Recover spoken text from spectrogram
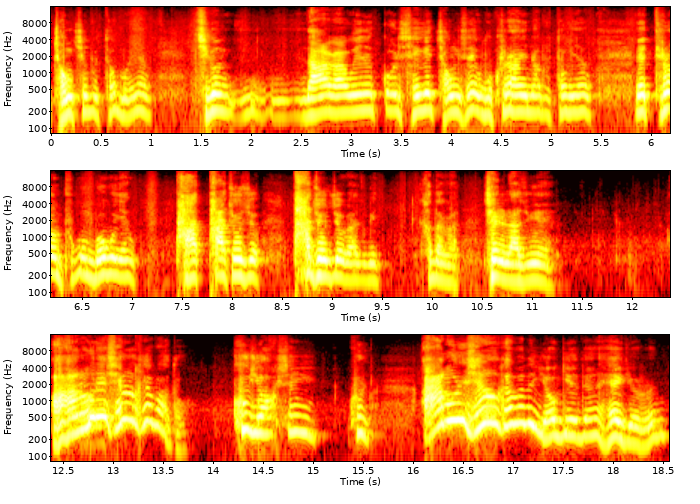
정치부터 뭐 그냥 지금 나아가고 있는 꼴 세계 정세 우크라이나부터 그냥 트럼프고 뭐 그냥 다 다 조져 다 조져 가지고 하다가 제일 나중에 아무리 생각해봐도 그 여학생이 그 아무리 생각해봐도 여기에 대한 해결은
